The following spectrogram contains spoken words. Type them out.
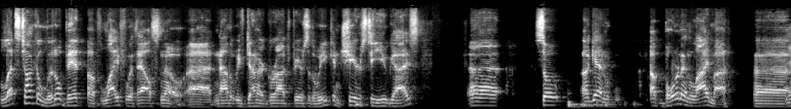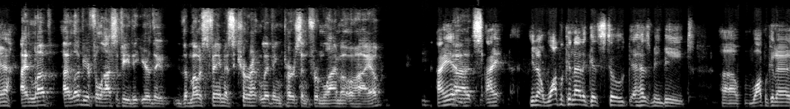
Let's talk a little bit of life with Al Snow. Uh, now that we've done our garage beers of the week, and cheers to you guys. Uh, so again, uh, born in Lima. Uh, Yeah. I love I love your philosophy that you're the the most famous current living person from Lima, Ohio. I am. Uh, s- I, you know, Wapakoneta still has me beat. Uh, Wapakoneta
